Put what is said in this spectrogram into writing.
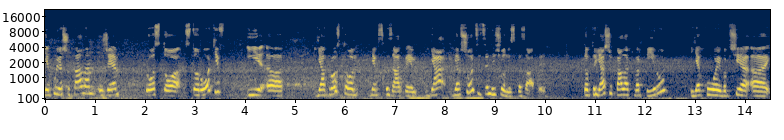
яку я шукала вже просто 100 років. І е, я просто, як сказати, я, я в шоці це нічого не сказати. Тобто я шукала квартиру, якої вообще, е,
